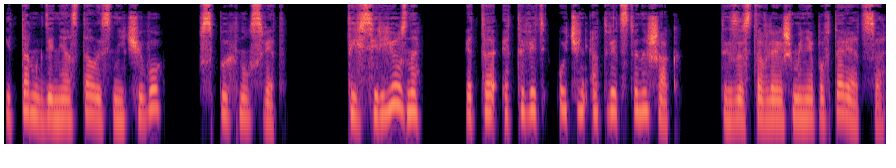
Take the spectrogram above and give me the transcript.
и там, где не осталось ничего, вспыхнул свет. «Ты серьезно? Это... это ведь очень ответственный шаг. Ты заставляешь меня повторяться.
